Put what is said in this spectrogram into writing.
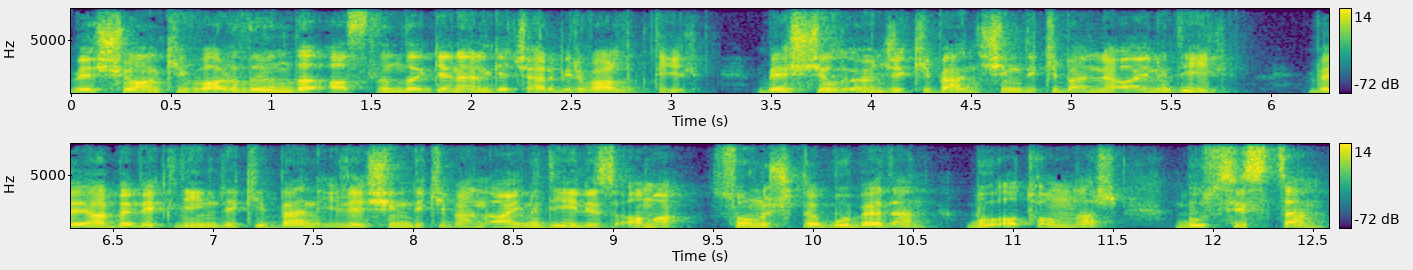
Ve şu anki varlığım da aslında genel geçer bir varlık değil. 5 yıl önceki ben şimdiki benle aynı değil. Veya bebekliğimdeki ben ile şimdiki ben aynı değiliz ama sonuçta bu beden, bu atomlar, bu sistem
